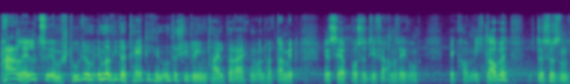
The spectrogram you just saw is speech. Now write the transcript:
parallel zu ihrem Studium immer wieder tätig in unterschiedlichen Teilbereichen und hat damit eine sehr positive Anregung bekommen. Ich glaube, das ist ein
